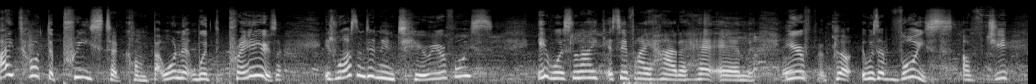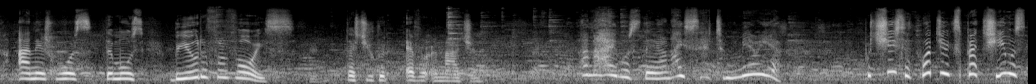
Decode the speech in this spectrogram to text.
I thought the priest had come back with prayers. It wasn't an interior voice. It was like as if I had a um, ear plug. It was a voice of G, and it was the most beautiful voice that you could ever imagine. And I was there, and I said to Miriam, but she said, What do you expect? She was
